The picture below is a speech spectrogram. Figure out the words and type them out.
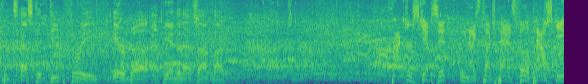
Contested deep three, air ball at the end of that shot clock. Proctor skips it. Ooh, nice touch pass, Filipowski,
